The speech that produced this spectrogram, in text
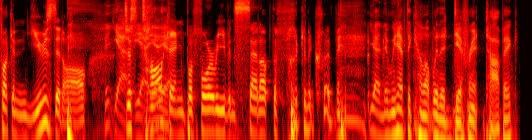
fucking used it all yeah just yeah, yeah, yeah. talking before we even set up the fucking equipment. Yeah, and then we'd have to come up with a different topic.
